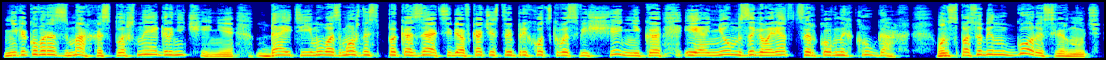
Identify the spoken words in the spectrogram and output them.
Никакого размаха, сплошные ограничения. Дайте ему возможность показать себя в качестве приходского священника, и о нем заговорят в церковных кругах. Он способен горы свернуть.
